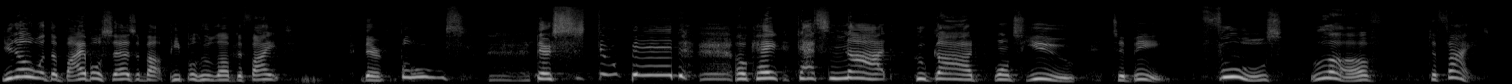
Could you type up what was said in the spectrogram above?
You know what the Bible says about people who love to fight? They're fools. They're stupid. Okay? That's not who God wants you to be. Fools love to fight.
